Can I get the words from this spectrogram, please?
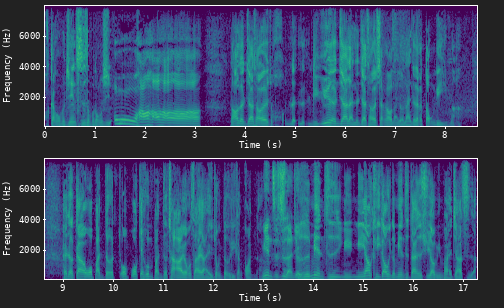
我、哦、干，我们今天吃什么东西？哦，好好好好好，然后人家才会，人你约人家来，人家才会想要来，有来的那个动力嘛。还有刚刚我办的，我我结婚办的，像阿勇塞啦一种得力感官的，面子自然就就是面子，你你要提高你的面子，当然是需要名牌加持啊。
